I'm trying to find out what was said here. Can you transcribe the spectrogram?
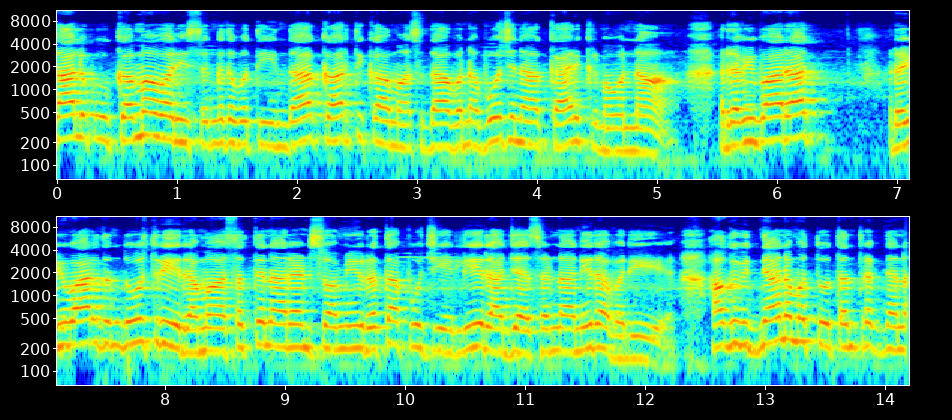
ತಾಲೂಕು ಕಮ್ಮವಾರಿ ಸಂಘದ ವತಿಯಿಂದ ಕಾರ್ತಿಕ ಮಾಸದ ವನಭೋಜನ ಕಾರ್ಯಕ್ರಮವನ್ನು ರವಿವಾರ ರವಿವಾರದಂದು ಶ್ರೀ ರಮ ಸತ್ಯನಾರಾಯಣ ಸ್ವಾಮಿ ವ್ರತ ಪೂಜೆಯಲ್ಲಿ ರಾಜ್ಯ ಸಣ್ಣ ನೀರಾವರಿ ಹಾಗೂ ವಿಜ್ಞಾನ ಮತ್ತು ತಂತ್ರಜ್ಞಾನ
